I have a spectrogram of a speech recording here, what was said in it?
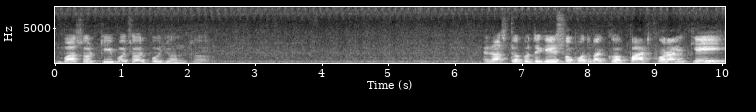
বাষট্টি বছর পর্যন্ত। রাষ্ট্রপতিকে শপথ বাক্য পাঠ করান কে?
